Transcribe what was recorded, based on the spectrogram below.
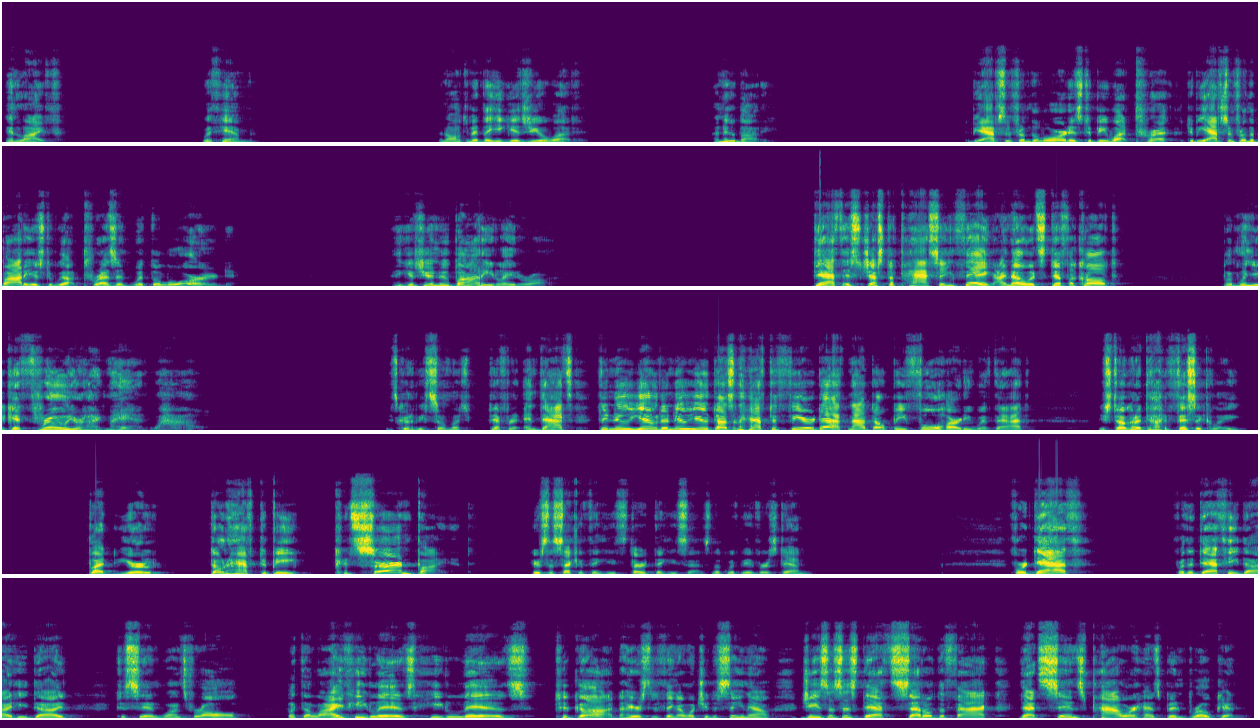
in life with him. And ultimately, he gives you a what? A new body. To be absent from the Lord is to be what? Pre- to be absent from the body is to be what? Present with the Lord. He gives you a new body later on. Death is just a passing thing. I know it's difficult, but when you get through, you're like, man, wow. It's going to be so much different. And that's the new you. The new you doesn't have to fear death. Now, don't be foolhardy with that. You're still going to die physically, but you're don't have to be concerned by it. Here's the second thing, he's third thing he says. Look with me at verse 10. For death, for the death he died, he died to sin once for all. But the life he lives, he lives to God. Now here's the thing I want you to see now. Jesus' death settled the fact that sin's power has been broken.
